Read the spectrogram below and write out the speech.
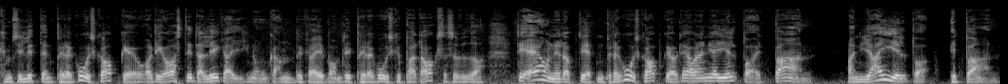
kan man sige, lidt den pædagogiske opgave, og det er også det, der ligger i nogle gamle begreber om det pædagogiske paradoks osv. Det er jo netop det, at den pædagogiske opgave, det er, hvordan jeg hjælper et barn, hvordan jeg hjælper et barn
